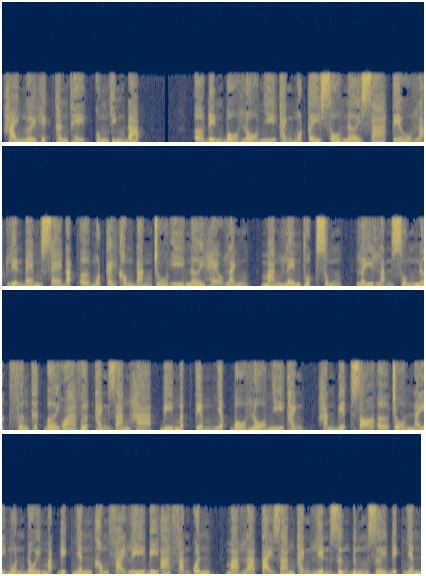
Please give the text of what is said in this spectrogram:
Hai người hít thân thể, cung kính đáp. Ở đến bố lỗ nhĩ thành một cây số nơi xa tiếu lạc liền đem xe đặt ở một cái không đáng chú ý nơi hẻo lánh, mang lên thuốc súng, lấy lặn xuống nước phương thức bơi qua vượt thành Giang Hà, bí mật tiềm nhập bố lỗ nhĩ thành, Hắn biết rõ ở chỗ này muốn đối mặt địch nhân không phải Lý Bị Á phản quân, mà là tại Giang Thành liền dựng đứng dưới địch nhân.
